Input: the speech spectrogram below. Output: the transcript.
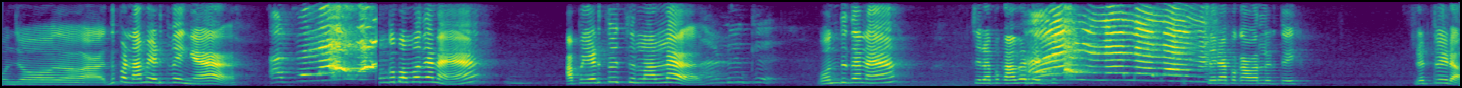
கொஞ்சம் இது பண்ணாமல் எடுத்து வைங்க. உங்கள் பொம்மை தானே? அப்போ எடுத்து வச்சிடலாம்ல? ஒந்து தானே? சரி அப்போ கவர் எடுத்து சரி அப்போ கவரில் எடுத்து வை. எடுத்து வைடா.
